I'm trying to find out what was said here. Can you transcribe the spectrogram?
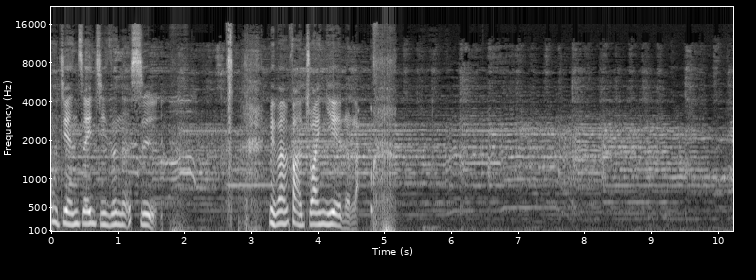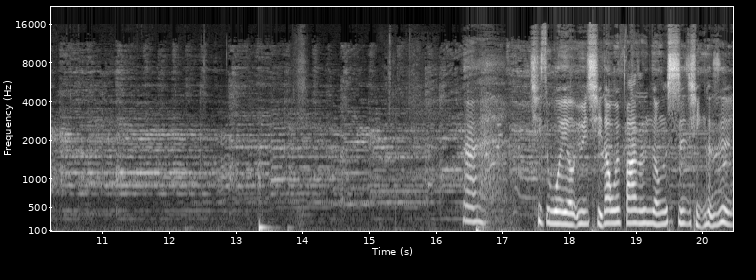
我今天这一集真的是没办法专业的啦。我也有预期到会发生这种事情，可是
